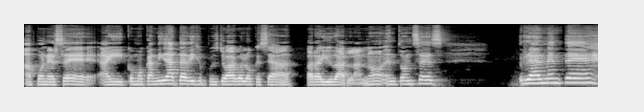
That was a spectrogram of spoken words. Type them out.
a ponerse ahí como candidata, dije, pues yo hago lo que sea para ayudarla, ¿no? Entonces, realmente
